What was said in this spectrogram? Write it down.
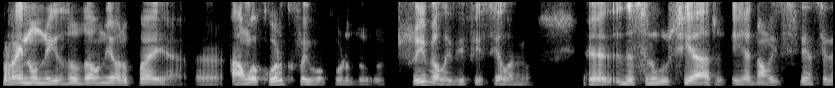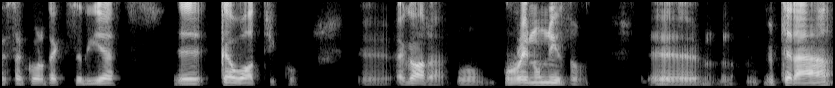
Reino Unido da União Europeia. Eh, há um acordo, que foi o acordo possível e difícil eh, de se negociar, e a não existência desse acordo é que seria eh, caótico. Agora, o, Reino Unido terá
